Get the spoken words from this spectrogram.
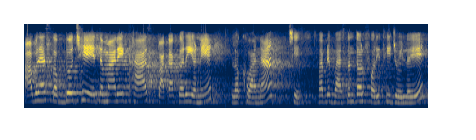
આ બધા શબ્દો છે એ તમારે ખાસ પાકા કરી અને લખવાના છે. હવે આપણે ભાષાંતર ફરીથી જોઈ લઈએ.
